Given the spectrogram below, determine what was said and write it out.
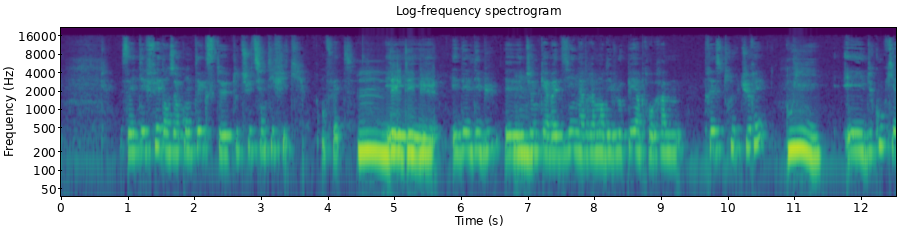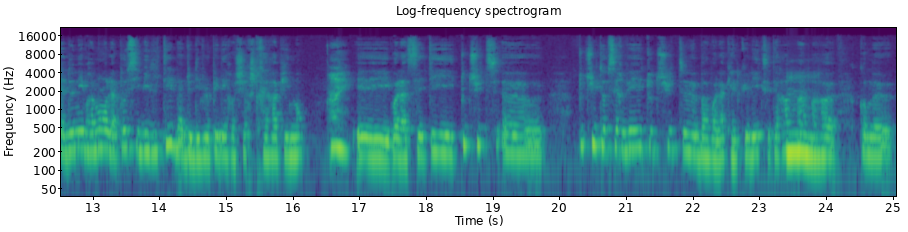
ça a été fait dans un contexte tout de suite scientifique en fait. Mm, dès le début. Et dès le début. Et Mm. John Kabat-Zinn a vraiment développé un programme très structuré Oui. et du coup qui a donné vraiment la possibilité bah, de développer des recherches très rapidement. Oui. Et voilà, c'était tout de suite, euh, tout de suite observé, tout de suite, euh, bah voilà, calculé, etc. Hein, par, euh, comme euh,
